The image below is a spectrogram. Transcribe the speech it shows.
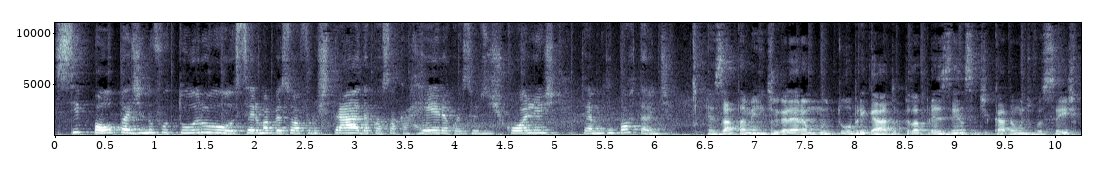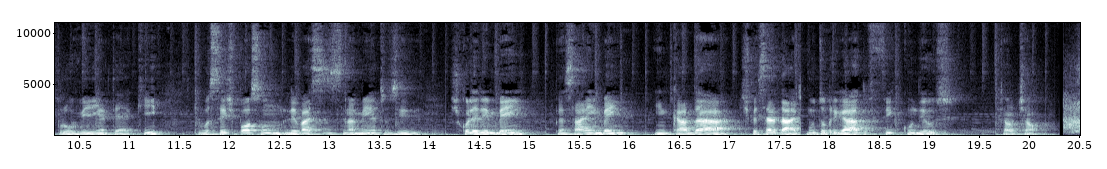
se poupa de no futuro ser uma pessoa frustrada com a sua carreira, com as suas escolhas. Então é muito importante. Exatamente. Galera, muito obrigado pela presença de cada um de vocês, por ouvirem até aqui. Que vocês possam levar esses ensinamentos e escolherem bem, pensarem bem em cada especialidade. Muito obrigado, fique com Deus. Tchau, tchau.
